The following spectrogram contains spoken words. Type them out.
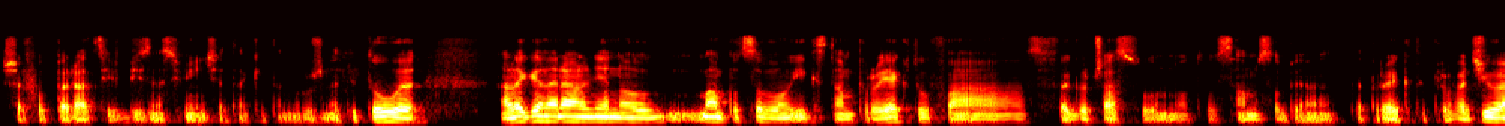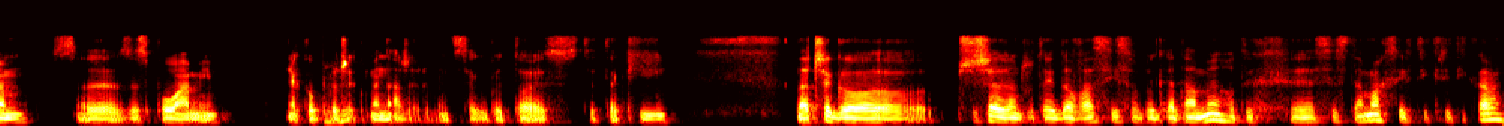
szef operacji w business unicie, takie tam różne tytuły, ale generalnie no, mam pod sobą x tam projektów, a swego czasu no, to sam sobie te projekty prowadziłem z zespołami jako project manager, więc jakby to jest taki dlaczego przyszedłem tutaj do Was i sobie gadamy o tych e, systemach safety critical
